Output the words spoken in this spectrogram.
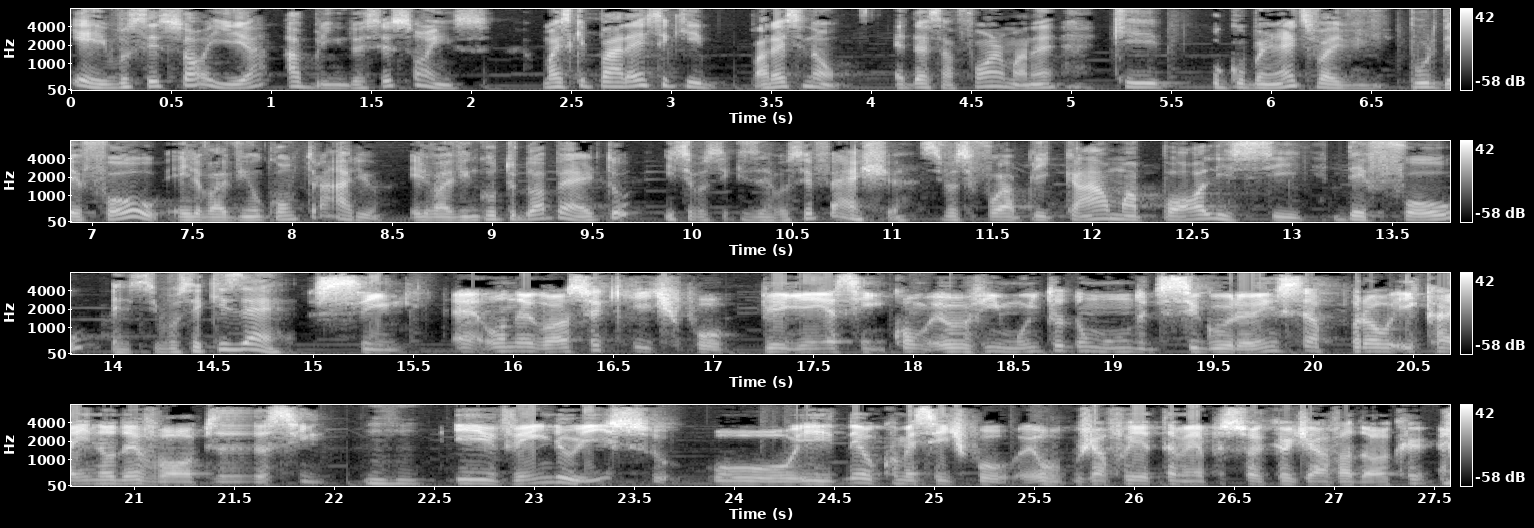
e aí você só ia abrindo exceções mas que parece que, parece não, é dessa forma, né, que o Kubernetes vai, por default, ele vai vir o contrário. Ele vai vir com tudo aberto e se você quiser, você fecha. Se você for aplicar uma policy default, é se você quiser. Sim. É, o negócio é que, tipo, peguei assim, como eu vim muito do mundo de segurança pro, e caí no DevOps, assim. Uhum. E vendo isso, o, e eu comecei, tipo, eu já fui também a pessoa que odiava Docker.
